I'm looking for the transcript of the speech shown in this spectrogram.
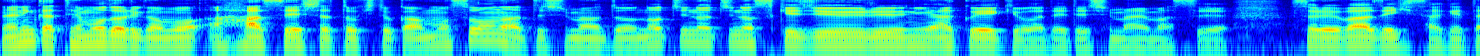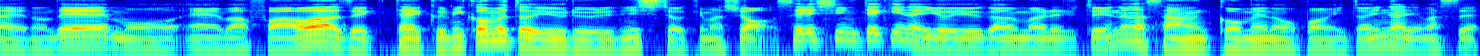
何か手戻りがも発生した時とかもそうなってしまうと、後々のスケジュールに悪影響が出てしまいます。それはぜひ避けたいので、もう、えー、バッファーは絶対組み込むというルールにしておきましょう。精神的な余裕が生まれるというのが3個目のポイントになります。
